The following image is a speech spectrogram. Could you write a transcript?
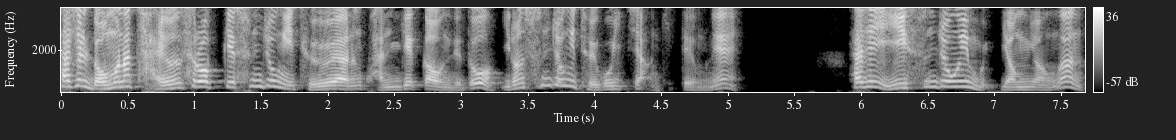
사실 너무나 자연스럽게 순종이 되어야 하는 관계 가운데도 이런 순종이 되고 있지 않기 때문에 사실 이 순종의 명령은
